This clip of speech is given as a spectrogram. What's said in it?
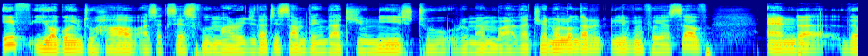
if you are going to have a successful marriage, that is something that you need to remember that you're no longer living for yourself. And uh, the,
